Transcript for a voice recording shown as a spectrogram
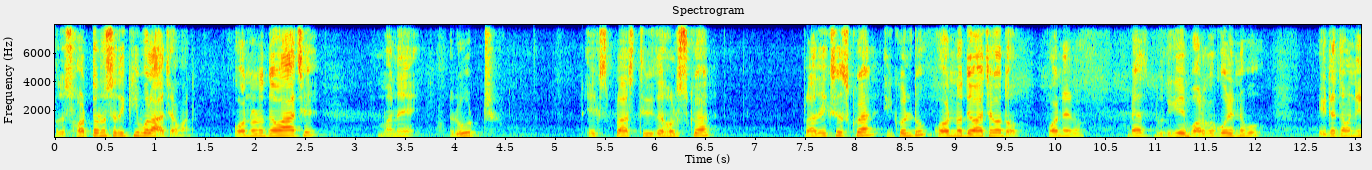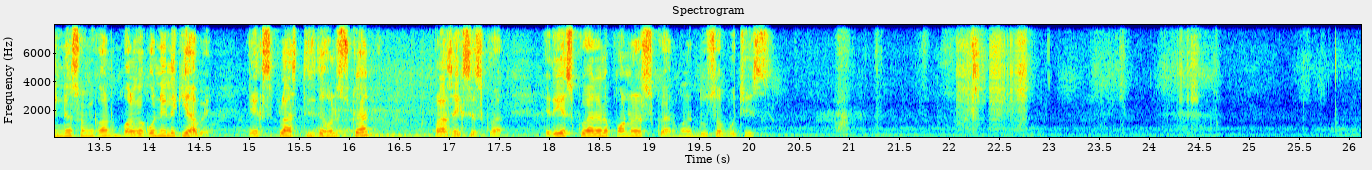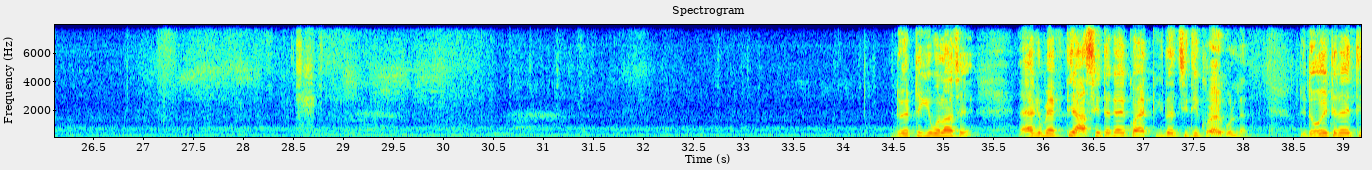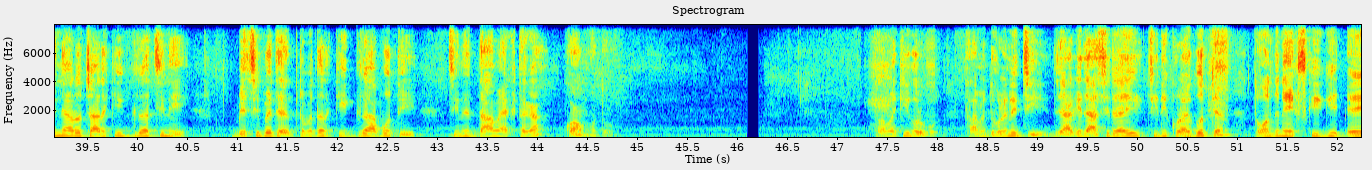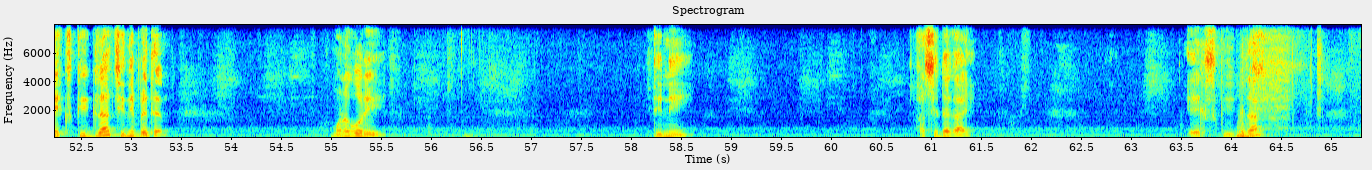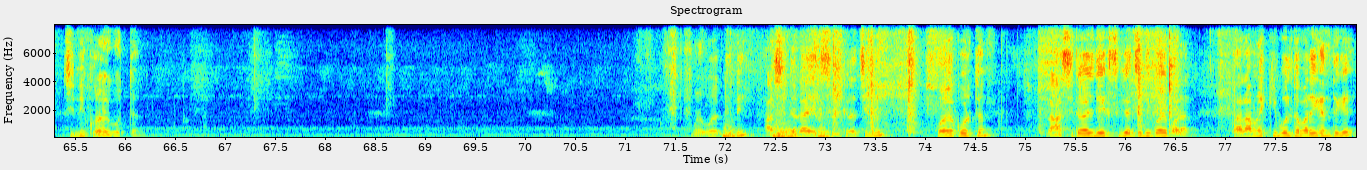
ওদের শর্ত অনুসারে কী বলা আছে আমার? কর্ণটা দেওয়া আছে। মানে রুট এক্স প্লাস থ্রি তার whole square plus X square equal to কর্ণ দেওয়া আছে কত? পনেরো। ব্যাস দুদিকে বর্গ করে নেব। এটা তো আমার নির্ণয় সমীকরণ। বর্গ করে নিলে কী হবে? এক্স প্লাস থ্রিতে whole square plus X square এদিকে স্কোয়ার হলো পনেরো স্কোয়ার মানে দুশো পঁচিশ। দুয়েরটা কী বলা আছে? এক ব্যক্তি আশি টাকায় কয়েক কিগ্রা চিনি ক্রয় করলেন। যদি ওই টাকায় তিনি আরও চার কিগ্রা চিনি বেশি পেতেন, তবে তার কিগ্রা প্রতি চিনির দাম এক টাকা কম হতো। তাহলে আমরা কী করব? তাহলে আমি ধরে নিচ্ছি যে আগে যে আশি টাকায় চিনি ক্রয় করতেন, তখন তিনি এক্স কিগ্রি এক্স কিগ্রা চিনি পেতেন। মনে করি তিনি আশি টাকায় এক্স কিগ্রা চিনি ক্রয় করতেন। মনে করে তিনি আশি টাকায় এক্স কিগ্রা চিনি ক্রয় করতেন। আশি টাকায় যদি এক্স কিগ্রা চিনি ক্রয় করেন, তাহলে আমরা কি বলতে পারি এখান থেকে?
